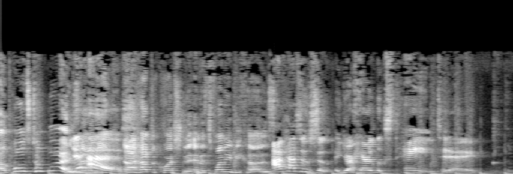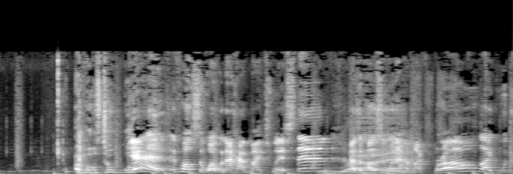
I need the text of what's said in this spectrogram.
opposed to what? You know what I mean? Yes. And I have to question it, and it's funny because I've had to. So your hair looks tame today. Opposed to what? Yes, opposed to what? When I have my twist in, as opposed to when I have my fro. Like, what? do-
